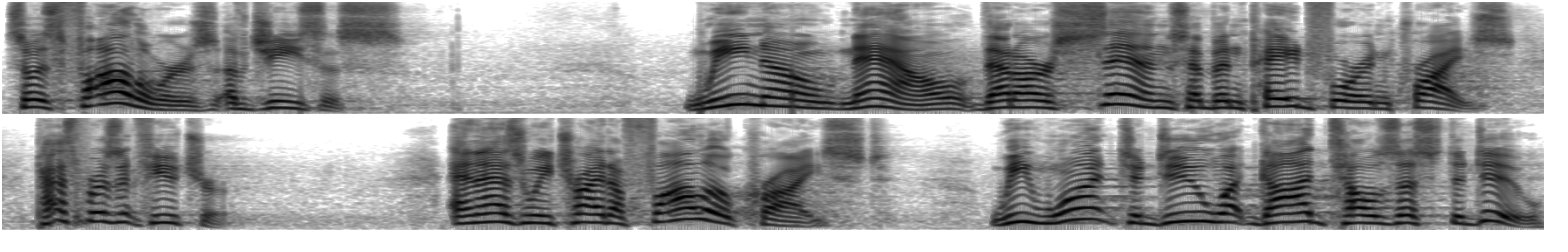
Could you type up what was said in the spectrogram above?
So, as followers of Jesus, we know now that our sins have been paid for in Christ, past, present, future. And as we try to follow Christ, we want to do what God tells us to do.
